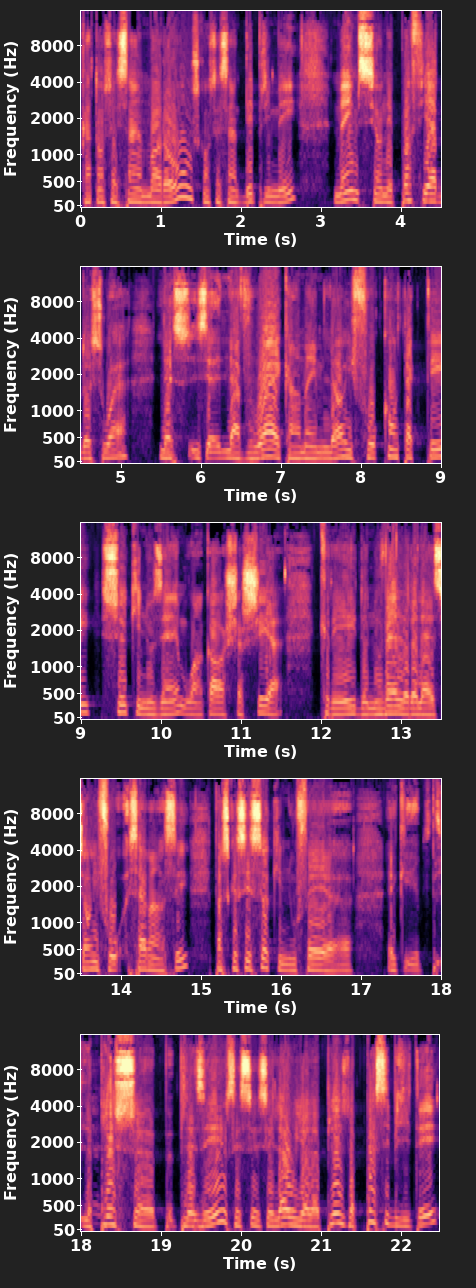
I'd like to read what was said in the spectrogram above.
quand on se sent morose, qu'on se sent déprimé, même si on n'est pas fier de soi, la, la voix est quand même là, il faut contacter ceux qui nous aiment ou encore chercher à créer de nouvelles relations. Il faut s'avancer parce que c'est ça qui nous fait euh, le plus euh, plaisir. C'est là où il y a le plus de possibilités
